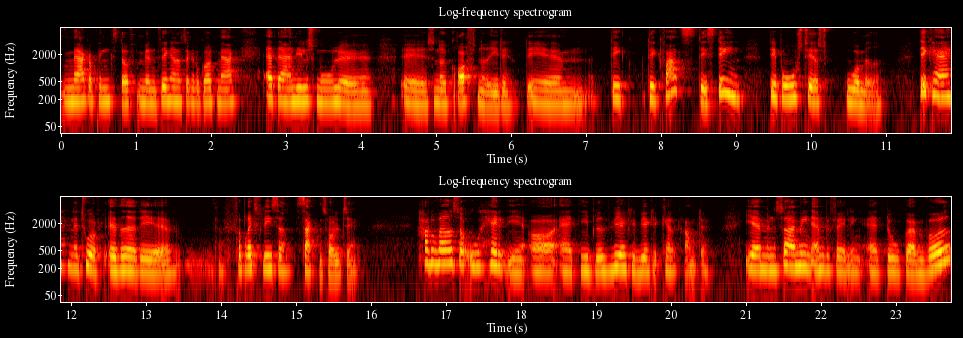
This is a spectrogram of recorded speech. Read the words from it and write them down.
mærker pink stuff mellem fingrene, så kan du godt mærke, at der er en lille smule øh, øh sådan noget groft noget i det. Det, øh, det, det er kvarts, det er sten, det bruges til at skure med. Det kan natur, øh, hvad det, øh, fabriksfliser sagtens holde til. Har du været så uheldig, og at de er blevet virkelig, virkelig kalkramte, jamen så er min anbefaling, at du gør dem våde,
